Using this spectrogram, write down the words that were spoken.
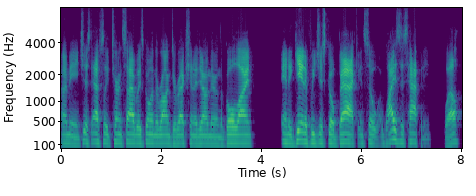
I mean, just absolutely turned sideways, going the wrong direction down there on the goal line. And again, if we just go back, and so why is this happening? Well,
